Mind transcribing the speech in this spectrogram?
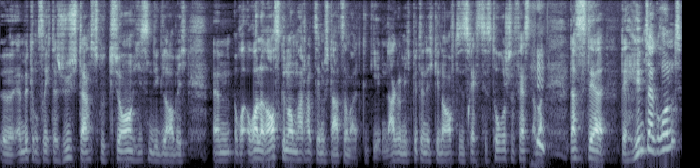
Ermittlungsrichter, Juge d'Instruction hießen die, glaube ich, ähm, Rolle rausgenommen hat, hat sie dem Staatsanwalt gegeben. Nagel mich bitte nicht genau auf dieses rechtshistorische fest, aber das ist der, der Hintergrund.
